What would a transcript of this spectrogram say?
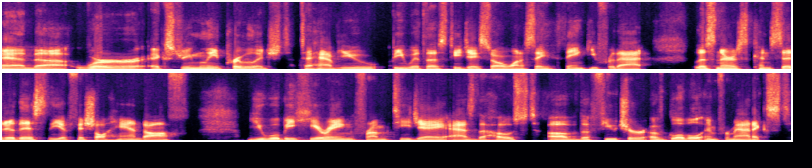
And uh, we're extremely privileged to have you be with us, TJ. So I want to say thank you for that. Listeners, consider this the official handoff you will be hearing from TJ as the host of the future of global informatics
